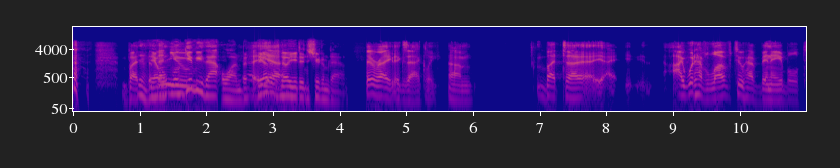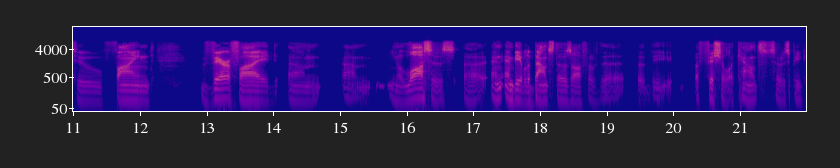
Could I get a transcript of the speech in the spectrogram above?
but yeah, then we'll, you we'll give you that one, but the others yeah, know you didn't shoot them down. Right, exactly. Um, but uh, I would have loved to have been able to find verified, um, um, you know, losses uh, and and be able to bounce those off of the the official accounts, so to speak.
